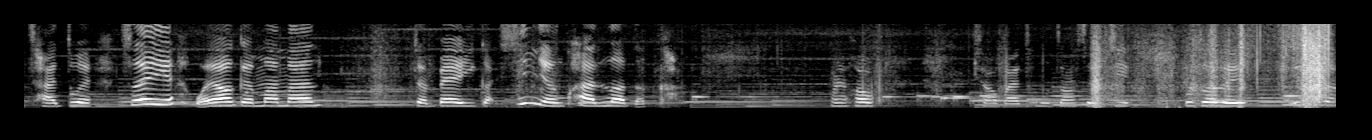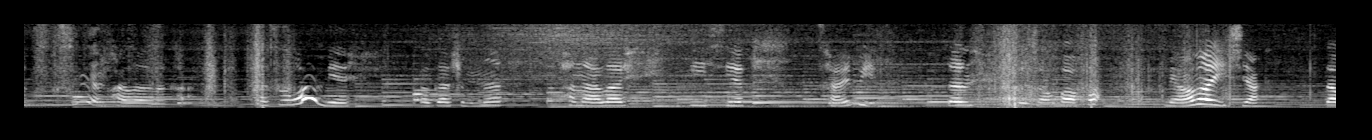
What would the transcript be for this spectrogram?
才对，所以我要给妈妈准备一个新年快乐的卡。然后，小白兔张生气，就做了一个新年快乐的卡。可是外面要干什么呢？他拿了一些彩笔。在纸上画画，描了一下，在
